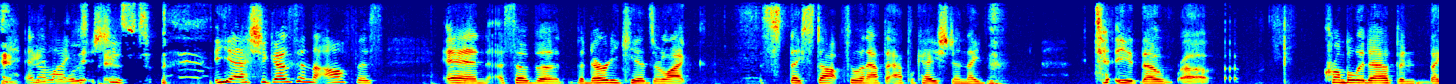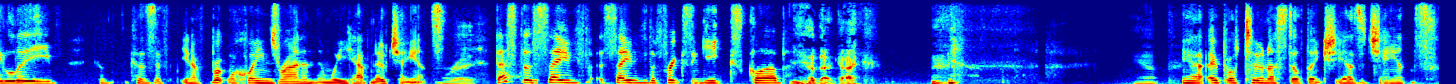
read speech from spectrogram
And I like that she- Yeah, she goes in the office, and uh, so the the nerdy kids are like, they stop filling out the application and they, t- you know, uh, crumble it up and they leave because if you know if Brooke McQueen's running, then we have no chance. right. That's the save save the freaks and geeks club. Yeah, that guy. yeah. Yeah, April Tuna still thinks she has a chance.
